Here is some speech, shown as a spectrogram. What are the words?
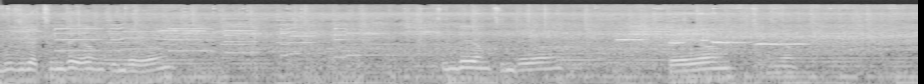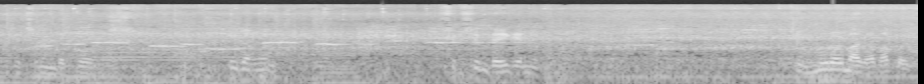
무지개 준대영, 준대영. 준대영, 준대영. 대영, 중영. 이렇게 진행됐고, 표정은 14개입니다. 지금 물을 맞아 받고 있고,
